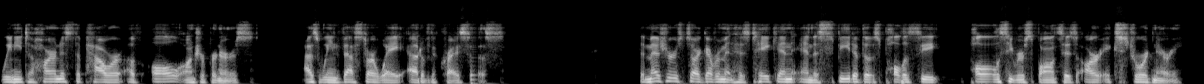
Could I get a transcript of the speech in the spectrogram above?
we need to harness the power of all entrepreneurs as we invest our way out of the crisis. The measures our government has taken and the speed of those policy, policy responses are extraordinary,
